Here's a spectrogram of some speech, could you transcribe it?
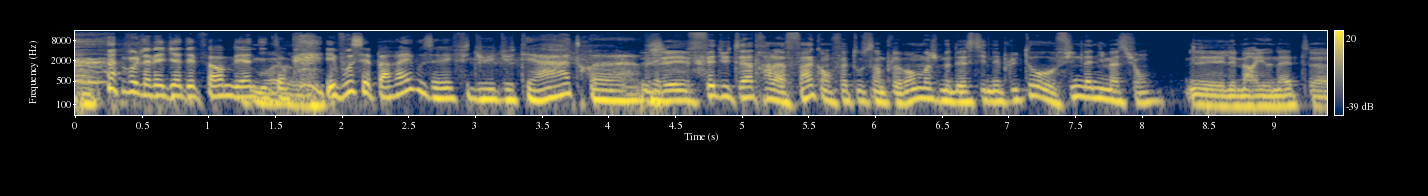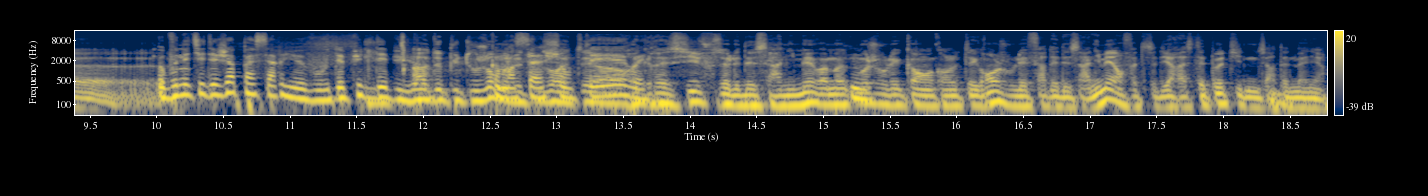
vous l'avez bien déformé, hein, dis Ouais, donc. ouais. Et vous, c'est pareil, vous avez fait du, du théâtre. euh, avez- J'ai fait du théâtre à la fac en fait tout simplement. Moi je me destinais plutôt aux films d'animation, les, les marionnettes. euh, Vous n'étiez déjà pas sérieux, vous, depuis le début. Ah, hein. depuis toujours, moi j'ai toujours chanter, été ouais. régressif, c'est les dessins animés. Ouais, moi, Mm. moi, je voulais, quand, quand j'étais grand, je voulais faire des dessins animés en fait, c'est-à-dire rester petit d'une certaine manière.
